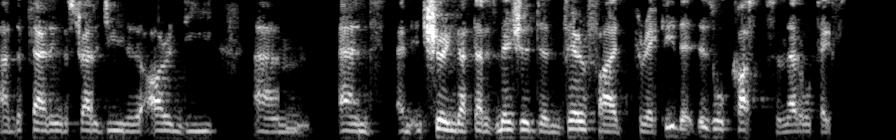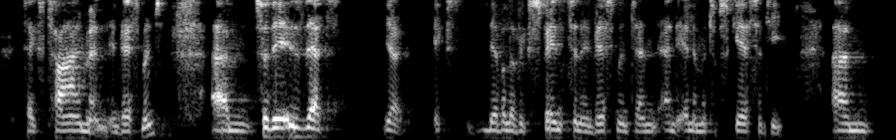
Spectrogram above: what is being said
um, the planning, the strategy, the R and D, um, and and ensuring that that is measured and verified correctly. There's all costs, and that all takes takes time and investment. Um, so there is that you know ex- level of expense and investment and, and element of scarcity. Um,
